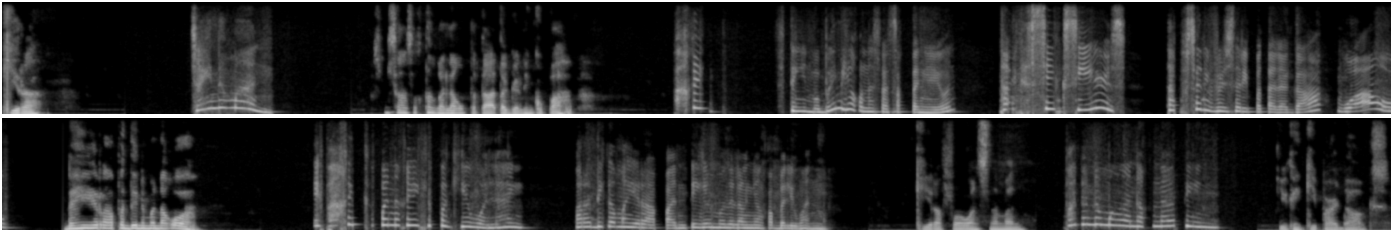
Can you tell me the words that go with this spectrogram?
Kira, Jai naman! mas masasaktan ka lang kung patatagalin ko pa. Bakit? Sa tingin mo ba hindi ako nasasaktan ngayon? Tayo na six years! Tapos anniversary pa talaga? Wow! Nahihirapan din naman ako ah. Eh bakit ka pa nakikipaghiwalay? Para di ka mahirapan, tigil mo na lang yung kabaliwan mo. Kira, for once naman, Paano na mga anak natin? You can keep our dogs.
